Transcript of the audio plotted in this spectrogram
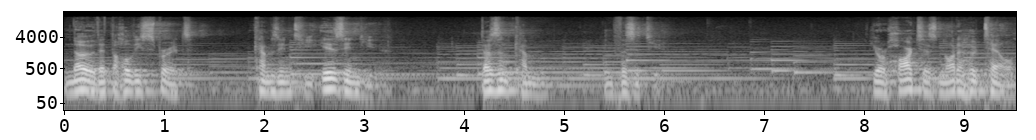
know that the Holy Spirit comes into you, is in you, doesn't come and visit you. Your heart is not a hotel.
